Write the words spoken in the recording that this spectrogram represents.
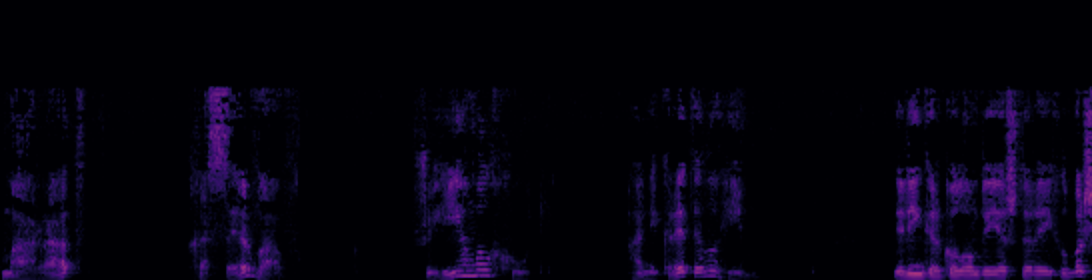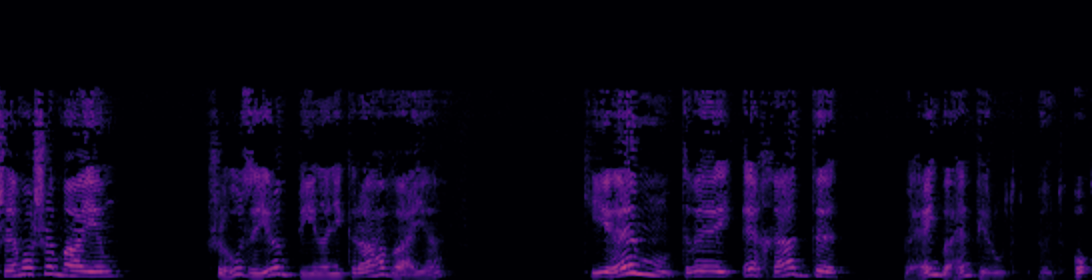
Marat Chaser Vav. Shehi Malchut. Hanikret Elohim. De linker kolom, de eerste regel. Bashem Hashamayim. Shehu pina nikra Havaya. Ki hem twee echad. Wein hem pirut. Punt. Oh,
